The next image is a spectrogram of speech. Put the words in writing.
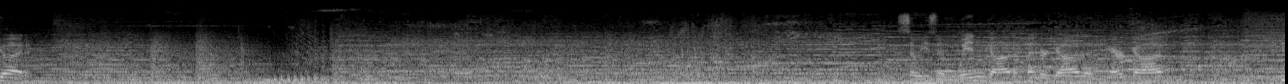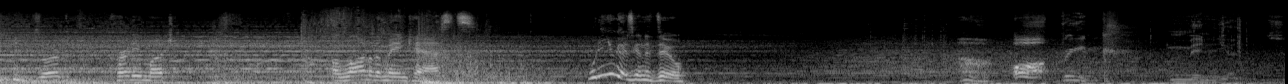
Good. So he's a wind god, a thunder god, an air god. Absorbed pretty much a lot of the main casts. What are you guys gonna do? oh. Speak, minions.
